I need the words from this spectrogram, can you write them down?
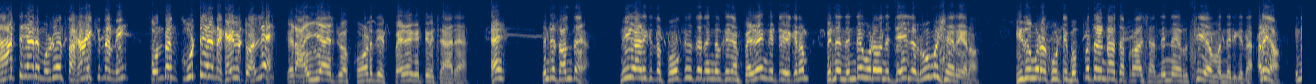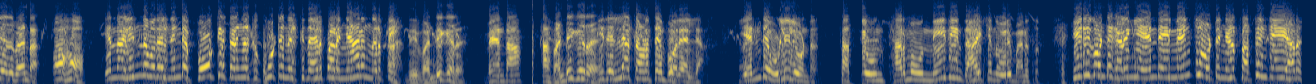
നാട്ടുകാരെ മുഴുവൻ സഹായിക്കുന്ന നീ സ്വന്തം കൂട്ടുകാരനെ കൈവിട്ടു അല്ലേ? എടാ അയ്യായിരം രൂപ കോടതി പിഴ കെട്ടി വെച്ച ആരാ? ഏ നിന്റെ തന്തയാ? നീ കാണിക്കുന്ന പോക്കൃത്തരങ്ങൾക്ക് ഞാൻ പിഴം കെട്ടി വെക്കണം. പിന്നെ നിന്റെ കൂടെ വന്ന് ജയിലിൽ റൂം ഷെയർ ചെയ്യണം? ഇതും കൂടെ കൂട്ടി മുപ്പത്തിരണ്ടാമത്തെ പ്രാവശ്യം നിന്നെ റിസീവ് ചെയ്യാൻ വന്നിരിക്കുന്നത്. അറിയാം? ഇനി അത് വേണ്ട. ഓഹോ. എന്നാൽ ഇന്ന് മുതൽ നിന്റെ പോക്കറ്റങ്ങൾക്ക് കൂട്ടി നിൽക്കുന്ന ഏർപ്പാട് ഞാനും നിർത്തി. നീ വണ്ടി കയറ്. വേണ്ട. ആ വണ്ടി കയറ്. ഇതെല്ലാ തവണത്തെയും പോലെയല്ല. എന്റെ ഉള്ളിലുണ്ട്. സത്യവും ധർമ്മവും നീതിയും ദാഹിക്കുന്ന ഒരു മനസ്സ്. ഇതുകൊണ്ട് കലങ്ങി എന്റെ നെഞ്ചുതൊട്ട് ഞാൻ സത്യം ചെയ്യുകയാണ്.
